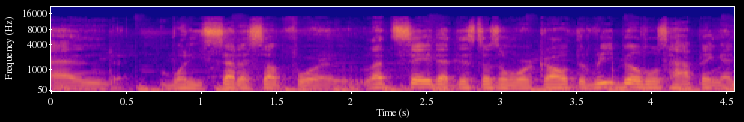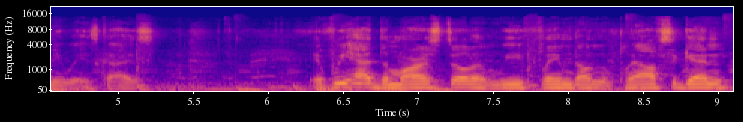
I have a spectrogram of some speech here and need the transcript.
and what he set us up for. Let's say that this doesn't work out. The rebuild was happening anyways, guys if we had DeMar still and we flamed out in the playoffs again,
